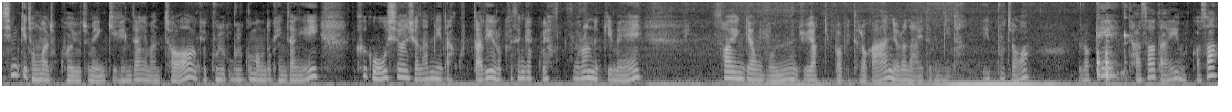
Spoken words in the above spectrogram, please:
심기 정말 좋고요. 요즘 인기 굉장히 많죠. 이렇게 굴- 물구멍도 굉장히 크고 시원시원합니다. 굽다리 이렇게 생겼고요. 이런 느낌의 서인경분 유약 기법이 들어간 이런 아이들입니다. 이쁘죠? 이렇게 다섯 아이 묶어서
